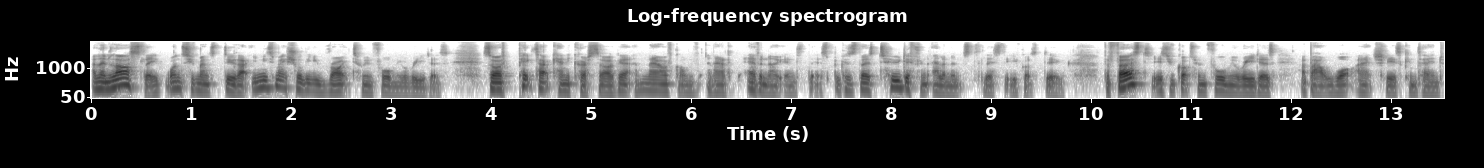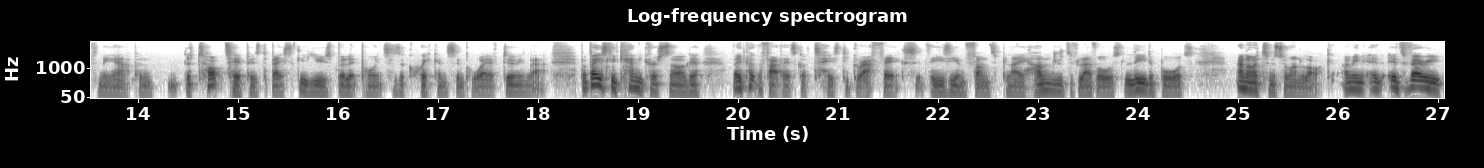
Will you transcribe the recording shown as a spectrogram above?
And then lastly, once you've managed to do that, you need to make sure that you write to inform your readers. So I've picked out Candy Crush Saga and now I've gone and added Evernote into this because there's two different elements to this that you've got to do. The first is you've got to inform your readers about what actually is contained in the app. And the top tip is to basically use bullet points as a quick and simple way of doing that. But basically Candy Crush Saga, they put the fact that it's got tasty graphics, it's easy and fun to play, hundreds of levels, leaderboards, and items to unlock. I mean, it, it's very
